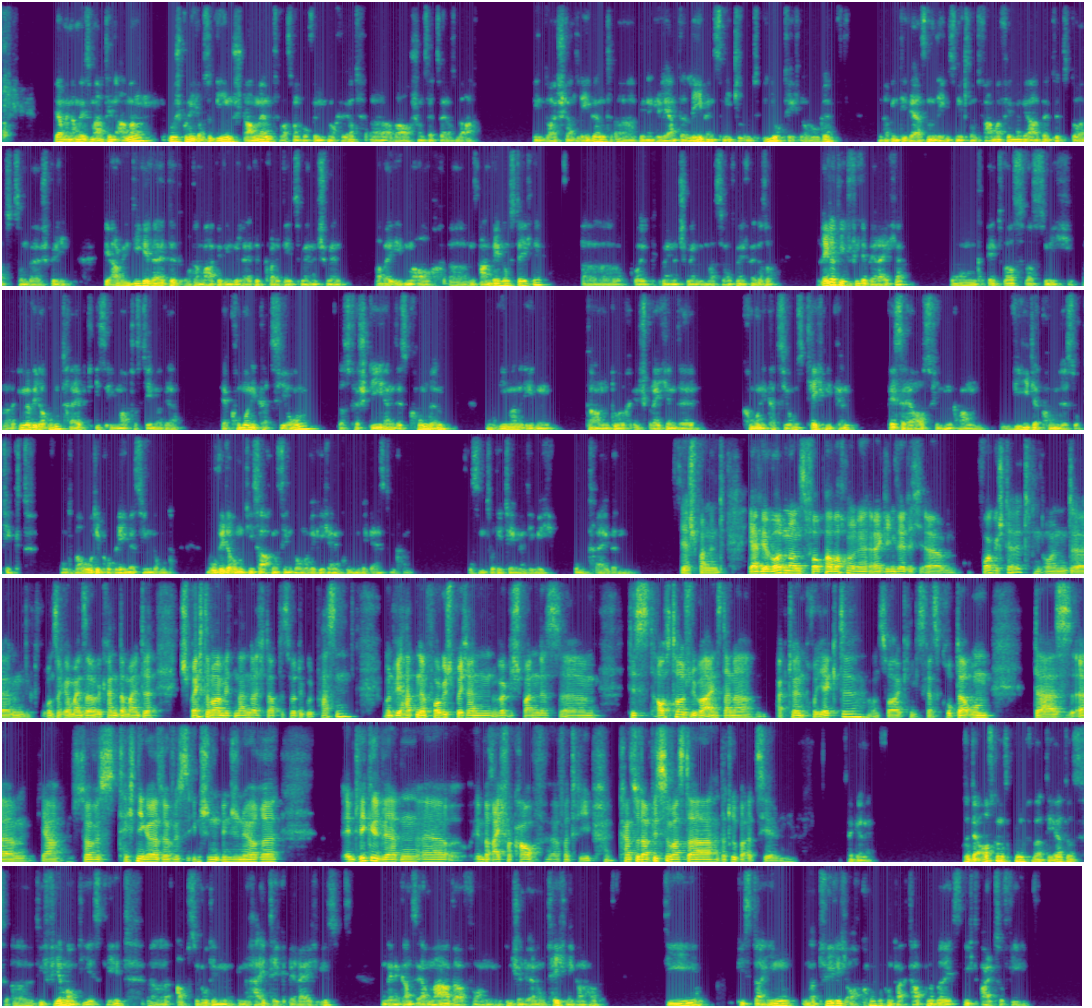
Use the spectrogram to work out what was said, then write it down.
Ja, mein Name ist Martin Ammann, ursprünglich aus Wien stammend, was man hoffentlich noch hört, äh, aber auch schon seit 2008 in Deutschland lebend. Äh, bin ein gelernter Lebensmittel- und Biotechnologe und habe in diversen Lebensmittel- und Pharmafirmen gearbeitet, dort zum Beispiel die R&D geleitet oder Marketing geleitet, Qualitätsmanagement, aber eben auch äh, Anwendungstechnik, äh, Projektmanagement, Innovationsmanagement, also relativ viele Bereiche. Und etwas, was mich immer wieder umtreibt, ist eben auch das Thema der, der Kommunikation, das Verstehen des Kunden und wie man eben dann durch entsprechende Kommunikationstechniken besser herausfinden kann, wie der Kunde so tickt und wo die Probleme sind und wo wiederum die Sachen sind, wo man wirklich einen Kunden begeistern kann. Das sind so die Themen, die mich umtreiben. Sehr spannend. Ja, wir wurden uns vor ein paar Wochen äh, gegenseitig ähm, vorgestellt und ähm, unser gemeinsamer Bekannter meinte, sprecht doch mal miteinander, ich glaube, das würde gut passen. Und wir hatten im Vorgespräch ein wirklich spannendes ähm, Austausch über eins deiner aktuellen Projekte. Und zwar ging es ganz grob darum, dass ähm, ja, Service-Techniker, Service-Ingenieure entwickelt werden äh, im Bereich Verkauf, äh, Vertrieb. Kannst du da ein bisschen was da darüber erzählen? Sehr gerne. Also der Ausgangspunkt war der, dass äh, die Firma, um die es geht, äh, absolut im, im Hightech-Bereich ist und eine ganze Armada von Ingenieuren und Technikern hat, die bis dahin natürlich auch Kundenkontakt hatten, aber jetzt nicht allzu viel.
